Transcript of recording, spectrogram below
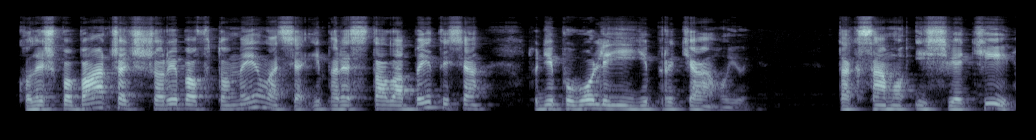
Коли ж побачать, що риба втомилася і перестала битися, тоді поволі її притягують. Так само і святі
